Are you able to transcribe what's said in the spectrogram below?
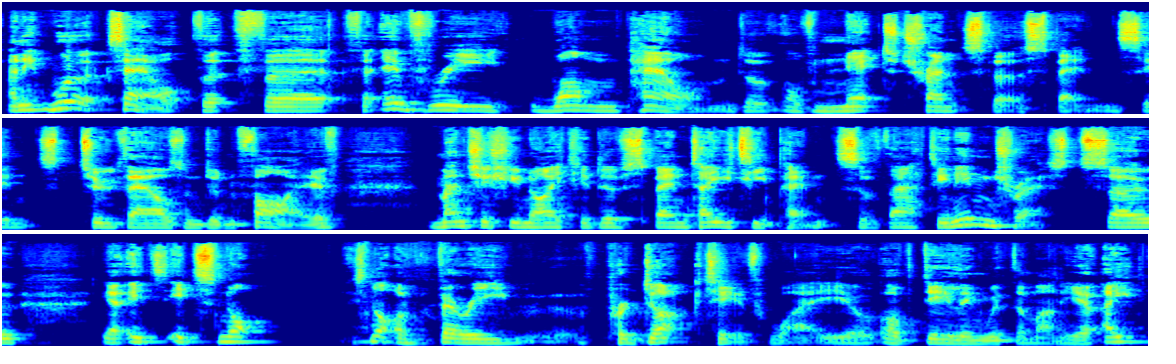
And it works out that for, for every one pound of, of net transfer spend since 2005, Manchester United have spent 80 pence of that in interest. So yeah, it's it's not it's not a very productive way of, of dealing with the money. You know, eight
